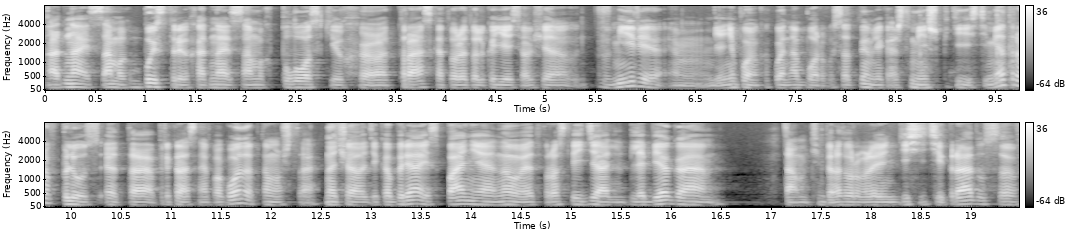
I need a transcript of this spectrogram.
одна из самых быстрых, одна из самых плоских э, трасс, которые только есть вообще в мире. Эм, я не помню, какой набор высоты, мне кажется, меньше 50 метров. Плюс это прекрасная погода, потому что начало декабря, Испания, ну, это просто идеально для бега. Там температура в районе 10 градусов,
